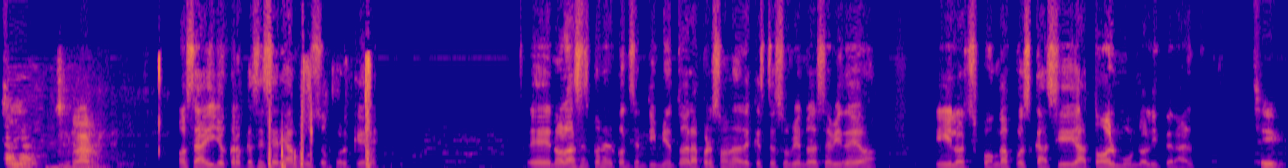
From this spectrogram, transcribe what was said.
Sí. Claro. O sea, ahí yo creo que sí sería abuso, porque eh, no lo haces con el consentimiento de la persona de que esté subiendo ese video y lo exponga pues casi a todo el mundo, literal. Sí,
